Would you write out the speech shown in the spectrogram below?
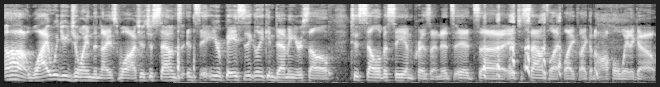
ah, why would you join the Night's Watch? It just sounds it's you're basically condemning yourself to celibacy in prison. It's it's uh, it just sounds like like like an awful way to go.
